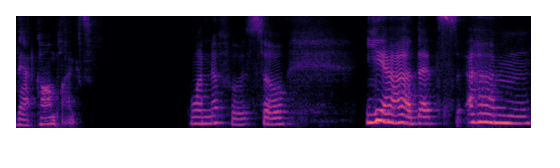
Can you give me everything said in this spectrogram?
that complex. Wonderful. So yeah that's um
